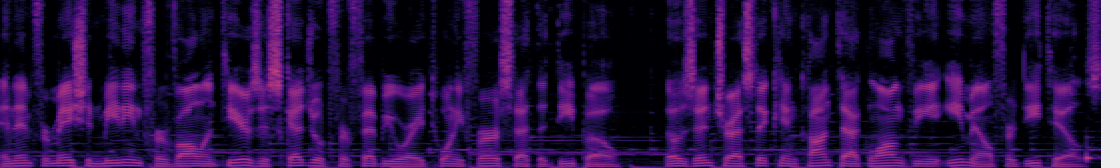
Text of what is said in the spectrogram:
An information meeting for volunteers is scheduled for February 21st at the depot. Those interested can contact Long via email for details.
